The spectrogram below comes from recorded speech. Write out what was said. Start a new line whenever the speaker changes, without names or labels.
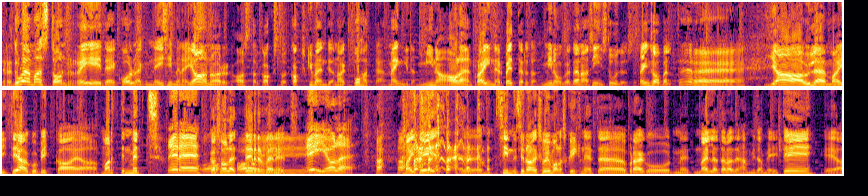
tere tulemast, on reede, kolmekümne esimene jaanuar aastal kaks tuhat kakskümmend ja on aeg puhata ja mängida. mina olen Rainer Peterson, minuga täna siin stuudios Rein Soobel.
tere!
ja üle ma ei tea kui pika aja Martin Mets.
tere!
kas oled
Ohoi.
terve nüüd?
ei ole.
ma ei tee, siin, siin oleks võimalus kõik need äh, praegu need naljad ära teha, mida me ei tee ja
